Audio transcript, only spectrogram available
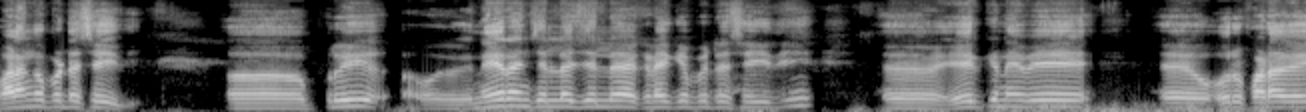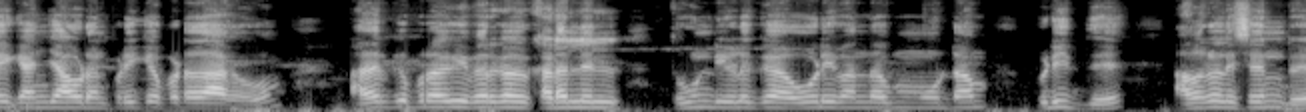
வழங்கப்பட்ட செய்தி. நேரம் செல்ல செல்ல கிடைக்கப்பட்ட செய்தி ஏற்கனவே ஒரு படகை கஞ்சாவுடன் பிடிக்கப்பட்டதாகவும் அதற்கு பிறகு இவர்கள் கடலில் தூண்டி இழுக்க ஓடி வந்த மூட்டம் பிடித்து அவர்கள் சென்று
